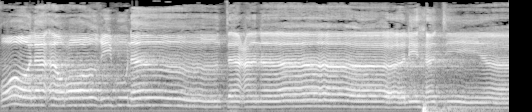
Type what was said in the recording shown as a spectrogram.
قال أراغب أنت عن آلهتي يا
